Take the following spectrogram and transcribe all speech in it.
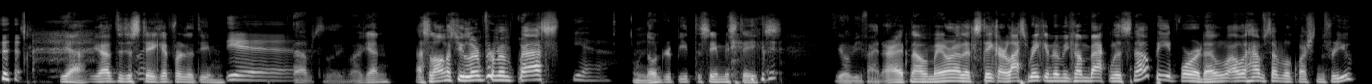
Yeah, you have to just take it for the team. yeah. Absolutely. Again, as long as you learn from him fast, Yeah. and don't repeat the same mistakes, you'll be fine. All right, now, Mayora, let's take our last break, and when we come back, let's now pay it forward. I'll, I'll have several questions for you,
